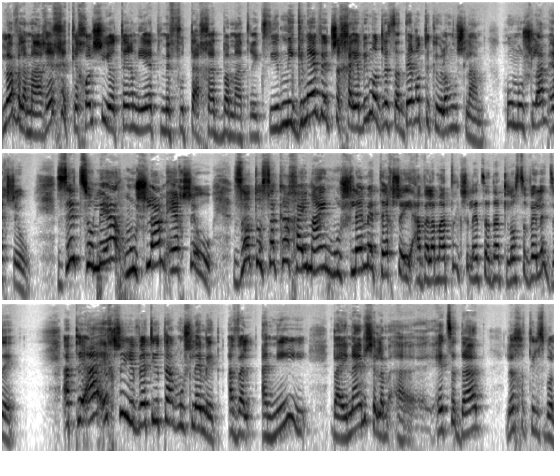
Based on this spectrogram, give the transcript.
לא, אבל המערכת, ככל שהיא יותר נהיית מפותחת במטריקס, היא נגנבת שחייבים עוד לסדר אותו כי הוא לא מושלם. הוא מושלם איכשהו. זה צולע מושלם איכשהו. זאת עושה ככה עם עין מושלמת איך שהיא, אבל המטריקס של עץ הדעת לא סובל את זה. הפאה, איך שהיא הבאתי אותה, מושלמת. אבל אני, בעיניים של עץ הדעת, לא יכולתי לסבול.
